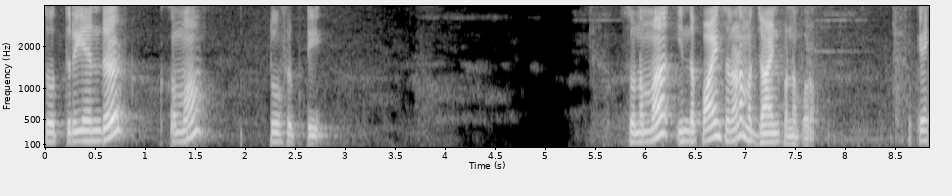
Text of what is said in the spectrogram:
so three hundred comma two fifty so நம்ம இந்த பாயிண்ட்ஸ் எல்லாம் நம்ம ஜாயின் பண்ண போகிறோம் ஓகே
